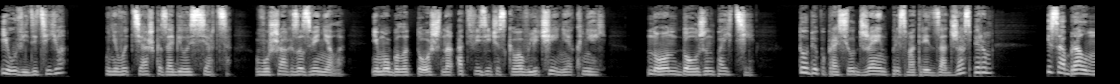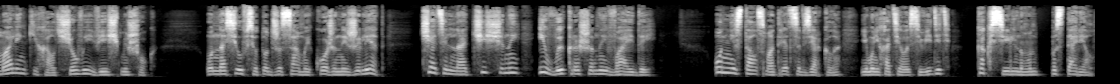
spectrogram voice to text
и увидеть ее, у него тяжко забилось сердце, в ушах зазвенело. Ему было тошно от физического влечения к ней. Но он должен пойти. Тоби попросил Джейн присмотреть за Джаспером и собрал маленький холщовый вещмешок. Он носил все тот же самый кожаный жилет, тщательно очищенный и выкрашенный вайдой. Он не стал смотреться в зеркало, ему не хотелось видеть, как сильно он постарел.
